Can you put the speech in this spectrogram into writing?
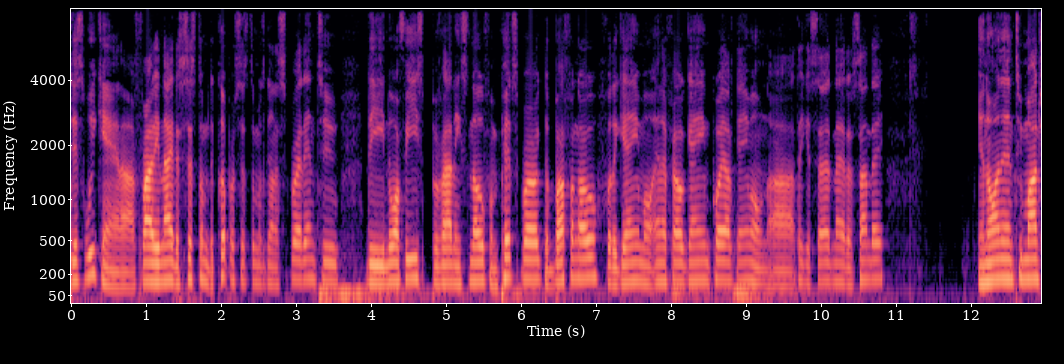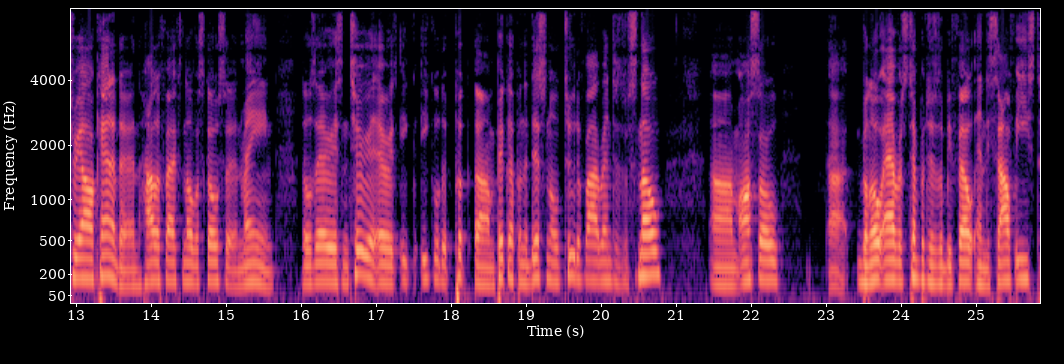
this weekend. Uh, Friday night, a system, the Clipper system, is going to spread into the Northeast, providing snow from Pittsburgh to Buffalo for the game on NFL game, playoff game on, uh, I think it's Saturday night or Sunday. And on into Montreal, Canada, and Halifax, Nova Scotia, and Maine. Those areas, interior areas, equal, equal to pick, um, pick up an additional two to five inches of snow. Um, also, uh, below average temperatures will be felt in the southeast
